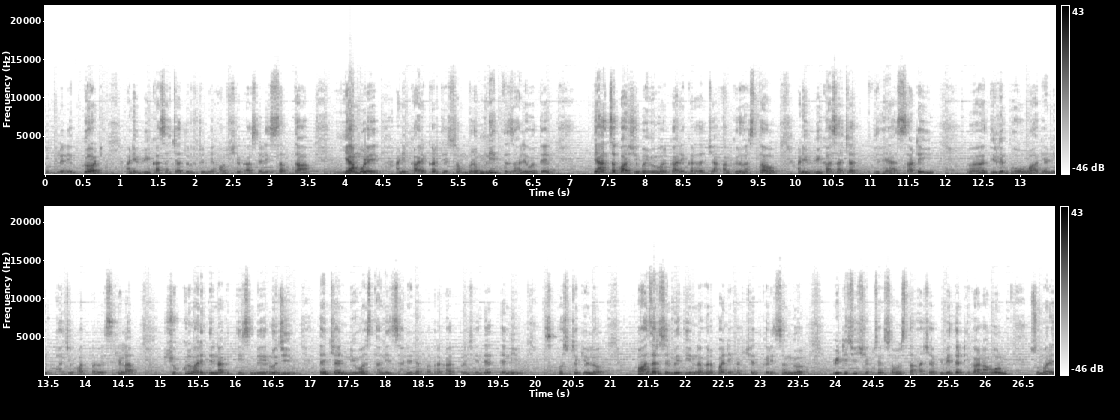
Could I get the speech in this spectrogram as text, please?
तुटलेले गट आणि विकासाच्या दृष्टीने आवश्यक असलेली सत्ता यामुळे आणि कार्यकर्ते संभ्रमित झाले होते. त्याच पार्श्वभूमीवर कार्यकर्त्यांच्या आग्रहस्तव आणि विकासाच्या ध्येयासाठी दिलीप भाऊ वाघ यांनी भाजपात प्रवेश केला. शुक्रवारी दिनांक तीस मे रोजी त्यांच्या निवासस्थानी झालेल्या पत्रकार परिषदेत त्यांनी स्पष्ट केलं बाजार समिती नगरपालिका शेतकरी संघ पीटीसी शिक्षण संस्था अशा विविध ठिकाणाहून सुमारे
